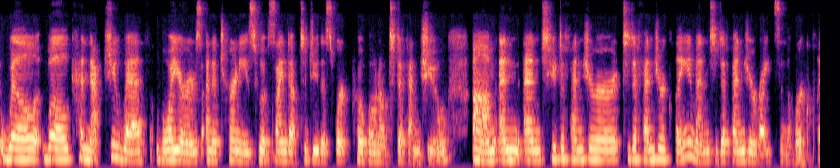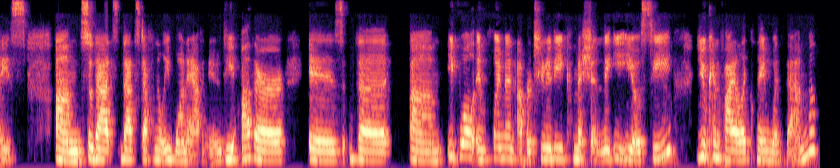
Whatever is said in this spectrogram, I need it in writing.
will will connect you with lawyers and attorneys who have signed up to do this work pro bono to defend you um, and and to defend your to defend your claim and to defend your rights in the workplace. Um, so that's that's definitely one avenue. The other is the um, Equal Employment Opportunity Commission, the EEOC. You can file a claim with them.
